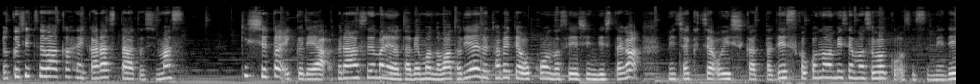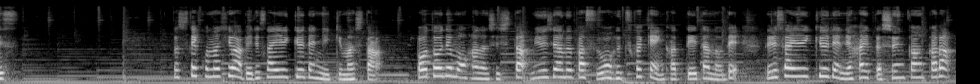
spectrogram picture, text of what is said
翌日はカフェからスタートします。キッシュとエクレア、フランス生まれの食べ物はとりあえず食べておこうの精神でしたが、めちゃくちゃ美味しかったです。ここのお店もすごくおすすめです。そしてこの日はベルサイユ宮殿に行きました。冒頭でもお話ししたミュージアムパスを2日間買っていたので、ベルサイユ宮殿に入った瞬間から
